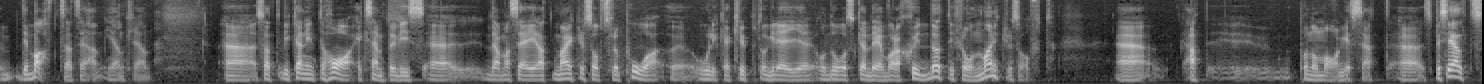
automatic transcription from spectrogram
debatt så att säga egentligen. Eh, så att vi kan inte ha exempelvis eh, där man säger att Microsoft slår på eh, olika kryptogrejer och då ska det vara skyddat ifrån Microsoft. Att, på något magiskt sätt. speciellt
